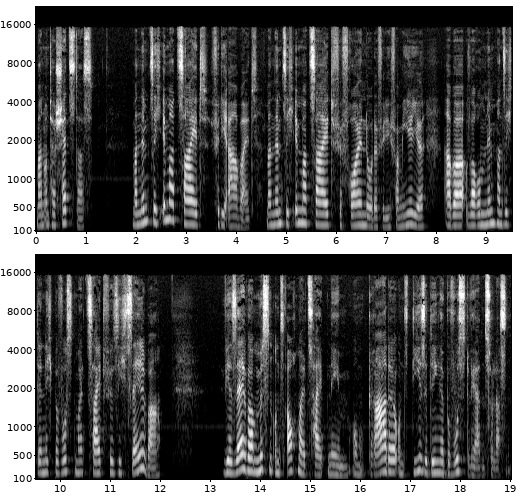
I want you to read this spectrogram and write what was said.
Man unterschätzt das. Man nimmt sich immer Zeit für die Arbeit. Man nimmt sich immer Zeit für Freunde oder für die Familie. Aber warum nimmt man sich denn nicht bewusst mal Zeit für sich selber? Wir selber müssen uns auch mal Zeit nehmen, um gerade uns diese Dinge bewusst werden zu lassen.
